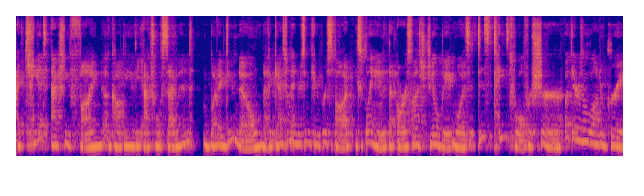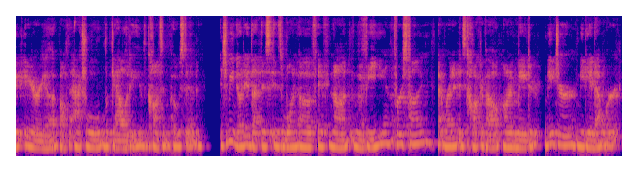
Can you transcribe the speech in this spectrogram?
I can't actually find a copy of the actual segment, but I do know that a guest on Anderson Cooper's spot explained that r slash jailbait was distasteful for sure, but there's a lot of gray area about the actual legality of the content posted. It should be noted that this is one of, if not the first time that Reddit is talked about on a major major media network.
